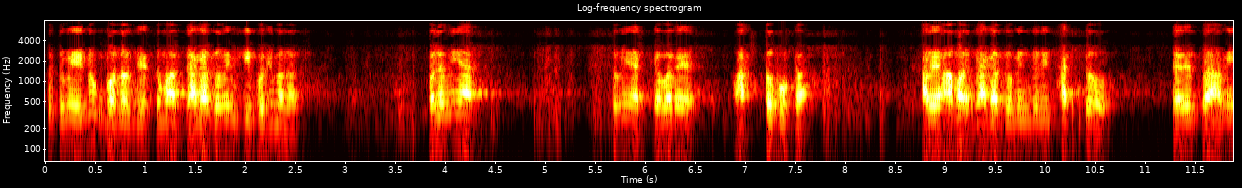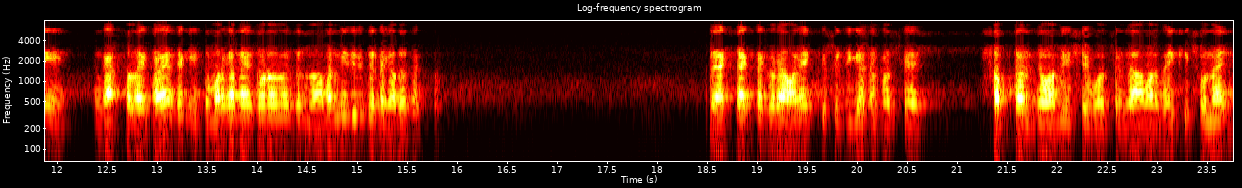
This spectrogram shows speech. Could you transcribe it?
তো তুমি এটুক বলো যে তোমার জায়গা জমিন কি পরিমাণ আছে? বলে, মিয়া, তুমি একেবারে আস্ত বোকা। আরে, আমার জায়গা জমিন যদি থাকতো, তাহলে তো আমি গাছতলায় খাড়াই থাকি, তোমার গাদায় ছড়ানোর জন্য আমার নিজেরই তো একটা থাকতো। তো একটা একটা করে অনেক কিছু জিজ্ঞাসা করছে। সবটার জবাবই সে বলছে যে, আমার ভাই কিছু নাই।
